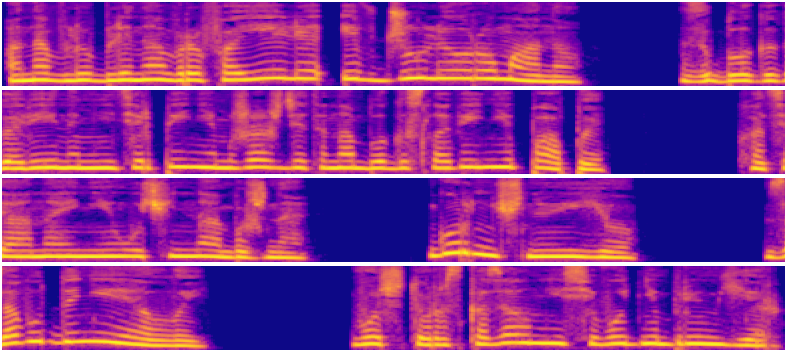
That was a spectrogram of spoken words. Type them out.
Она влюблена в Рафаэля и в Джулио Романо. С благоговейным нетерпением жаждет она благословения папы, хотя она и не очень набожна. Горничную ее зовут Даниэллой. Вот что рассказал мне сегодня Брюмьер.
